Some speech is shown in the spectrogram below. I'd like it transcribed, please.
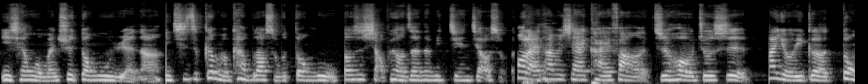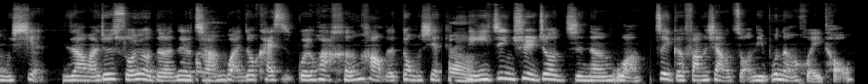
以前我们去动物园啊，你其实根本看不到什么动物，都是小朋友在那边尖叫什么。后来他们现在开放了之后，就是它有一个动线，你知道吗？就是所有的那个场馆都开始规划很好的动线，你一进去就只能往这个方向走，你不能回头。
